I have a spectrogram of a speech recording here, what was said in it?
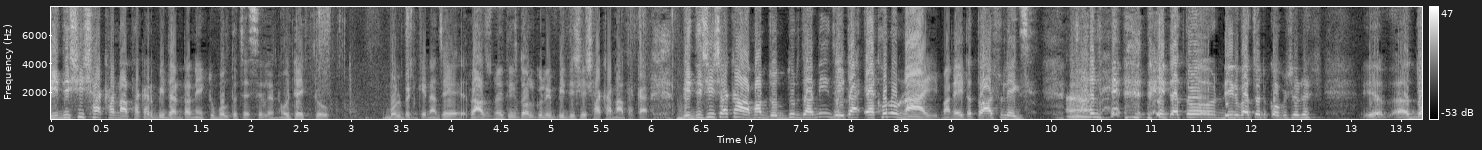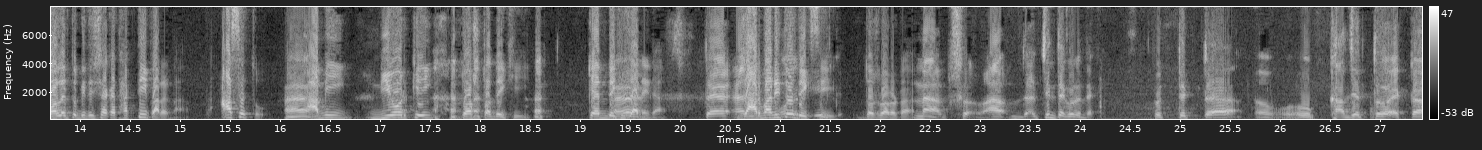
বিদেশি শাখা না থাকার বিধানটা নিয়ে একটু বলতে চাইছিলেন ওইটা একটু বলবেন কিনা যে রাজনৈতিক দলগুলির বিদেশি শাখা না থাকা। বিদেশি শাখা আমার যদ্দূর জানি যে এটা এখনও নাই। মানে এটা তো আসলে মানে এটা তো নির্বাচন কমিশনের দলে তো বিদেশি শাখা থাকতেই পারে না। আছে তো। হ্যাঁ। আমি নিউ ইয়র্কেই দশটা দেখি। কেন দেখি হ্যাঁ। জানি না। তা- জার্মানিতেও দেখছি দশ বারোটা না চিন্তা করে দেখ প্রত্যেকটা কাজের তো একটা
